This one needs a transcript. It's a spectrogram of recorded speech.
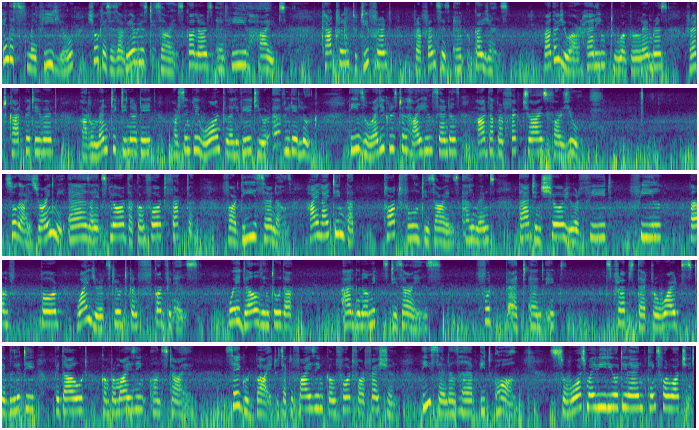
In this my video showcases the various designs, colors and heel heights, catering to different preferences and occasions. Whether you are heading to a glamorous red carpet event, a romantic dinner date, or simply want to elevate your everyday look, these veggie crystal high heel sandals are the perfect choice for you. So, guys, join me as I explore the comfort factor for these sandals, highlighting the thoughtful designs elements that ensure your feet feel pampered while you exude confidence, we delve into the ergonomic designs, footbed, and straps that provide stability without compromising on style. Say goodbye to sacrificing comfort for fashion. These sandals have it all. So watch my video till end. Thanks for watching.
